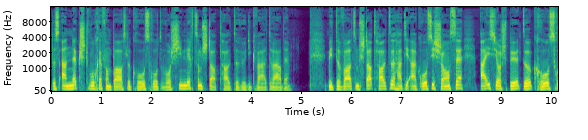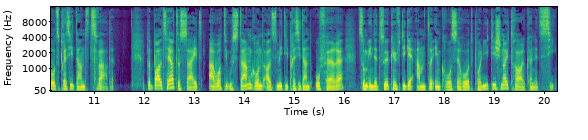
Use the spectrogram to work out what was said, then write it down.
dass er nächste Woche vom Basler Grossrat wahrscheinlich zum Statthalter würde gewählt werden. Mit der Wahl zum Statthalter hat er eine große Chance, ein Jahr später Grossratspräsident zu werden. Der Balz Herter sagt, er wollte aus diesem Grund als Mitte-Präsident aufhören, um in den zukünftigen Ämtern im Grossen Rot politisch neutral können zu sein.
